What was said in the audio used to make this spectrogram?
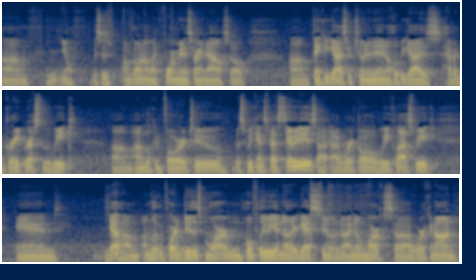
Um, you know, this is, I'm going on like four minutes right now, so um, thank you guys for tuning in. I hope you guys have a great rest of the week. Um, I'm looking forward to this weekend's festivities. I, I, worked all week last week, and yeah, I'm, I'm looking forward to do this more, and hopefully we get another guest soon. I know Mark's uh, working on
